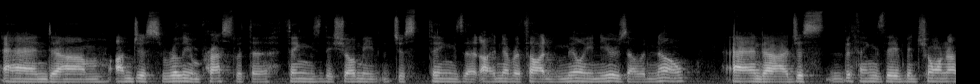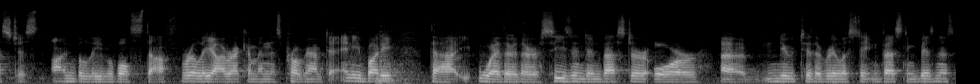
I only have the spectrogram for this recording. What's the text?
And um, I'm just really impressed with the things they showed me, just things that I never thought in a million years I would know. And uh, just the things they've been showing us, just unbelievable stuff. Really, I recommend this program to anybody that, whether they're a seasoned investor or uh, new to the real estate investing business,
